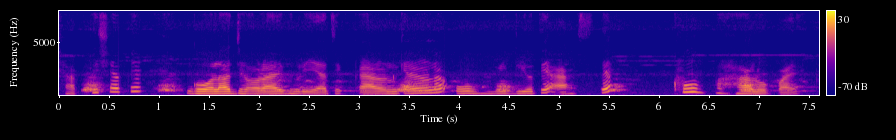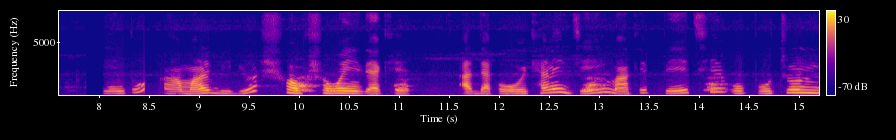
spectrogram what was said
সাথে সাথে গলা জড়ায় ধরিয়ে আছে। কারণ, কেননা ও ভিডিওতে আসতে খুব ভালো পায়। কিন্তু আমার ভিডিও সব সময়ই দেখে। আর দেখো ওইখানে যেই মাকে পেয়েছে ও প্রচণ্ড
